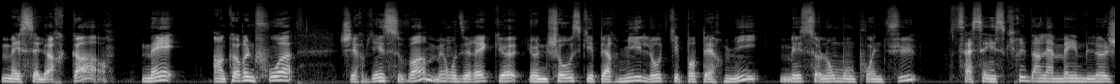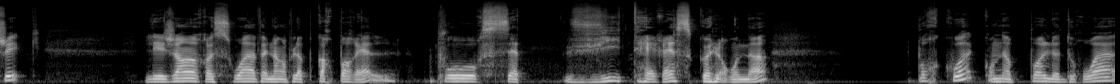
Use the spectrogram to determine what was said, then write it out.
mais c'est leur corps. Mais encore une fois, j'y reviens souvent, mais on dirait qu'il y a une chose qui est permise, l'autre qui n'est pas permise, mais selon mon point de vue, ça s'inscrit dans la même logique. Les gens reçoivent une enveloppe corporelle pour cette vie terrestre que l'on a. Pourquoi qu'on n'a pas le droit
